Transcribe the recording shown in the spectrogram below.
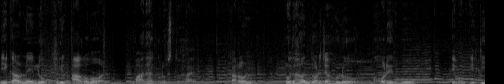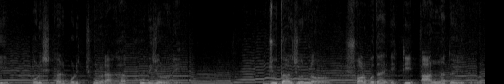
এ কারণে লক্ষ্মীর আগমন বাধাগ্রস্ত হয়। কারণ প্রধান দরজা হলো ঘরের মুখ এবং এটি পরিষ্কার পরিচ্ছন্ন রাখা খুবই জরুরি। জুতার জন্য সর্বদা একটি আলনা তৈরি করুন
